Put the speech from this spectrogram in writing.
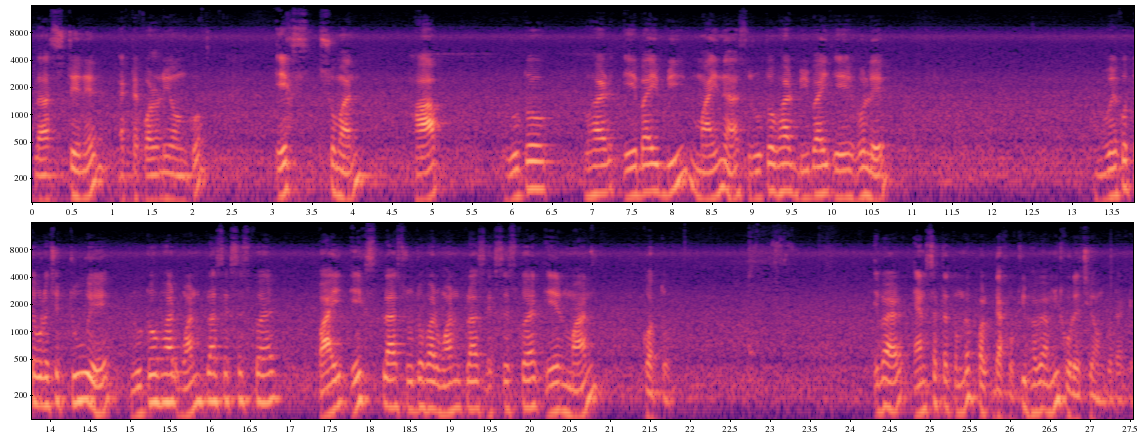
ক্লাস টেনের একটা করণীয় অঙ্ক। এক্স সমান half root over A by B minus root over B by A হলে বের করতে বলেছে two A root over one plus X square by X plus root over one plus X square এর মান কত? এবার অ্যান্সারটা তোমরা দেখো কীভাবে আমি করেছি অঙ্কটাকে।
